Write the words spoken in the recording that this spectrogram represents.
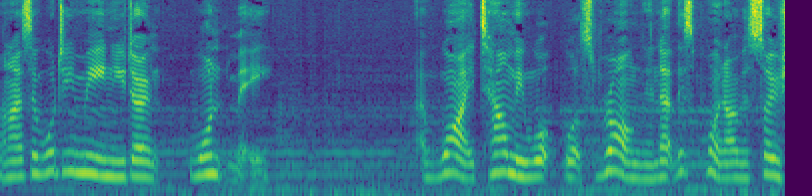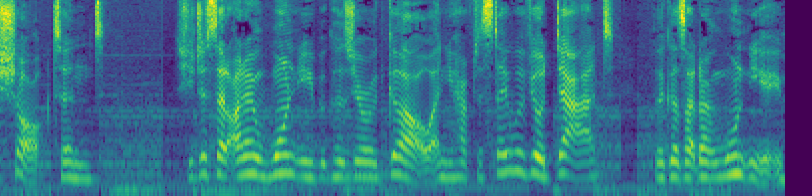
And I said, What do you mean you don't want me? And why? Tell me what, what's wrong. And at this point, I was so shocked. And she just said, I don't want you because you're a girl and you have to stay with your dad because I don't want you.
